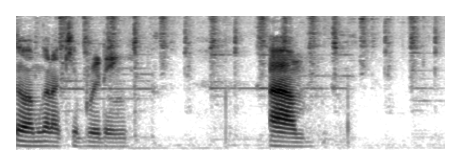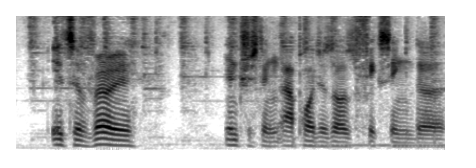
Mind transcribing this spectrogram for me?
So I'm gonna keep reading. Um, it's a very interesting. I apologize, I was fixing the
